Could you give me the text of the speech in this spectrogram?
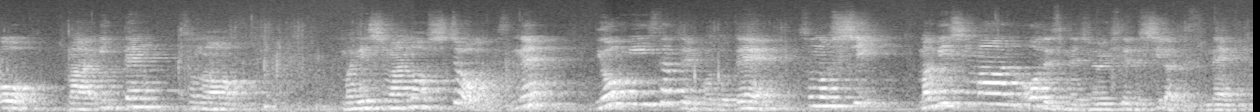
を、まあ、一点その馬毛島の市長がですね容認したということでその市馬毛島をですね所有している市がですね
